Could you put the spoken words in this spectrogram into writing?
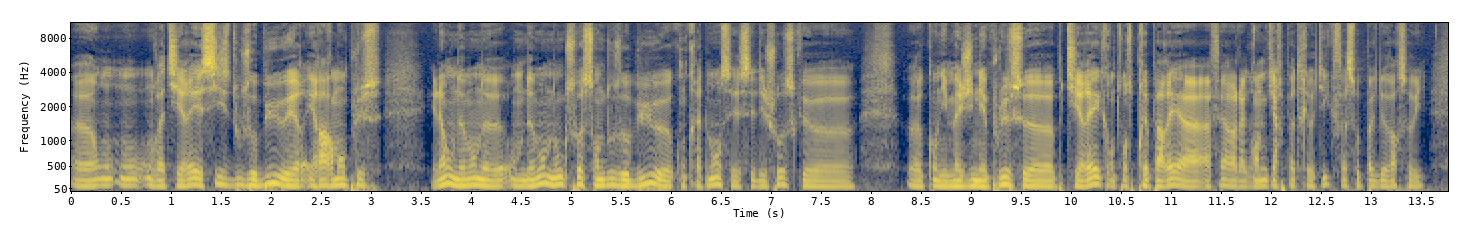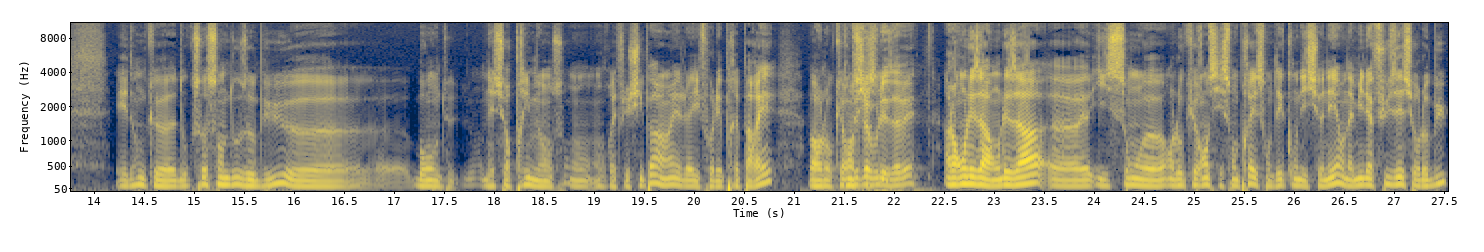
on, va tirer 6-12 obus et, rarement plus. Et là, on me demande, on me demande donc 72 obus. concrètement, c'est des choses que qu'on imaginait plus tirer quand on se préparait à, à, faire la grande guerre patriotique face au pacte de Varsovie. Et donc, euh, donc 72 obus, euh, bon, on est surpris, mais on ne réfléchit pas. Hein, et là, il faut les préparer. en l'occurrence, déjà, vous les avez Alors, on les a, on les a. Euh, ils sont, en l'occurrence, ils sont prêts, ils sont déconditionnés. On a mis la fusée sur l'obus,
